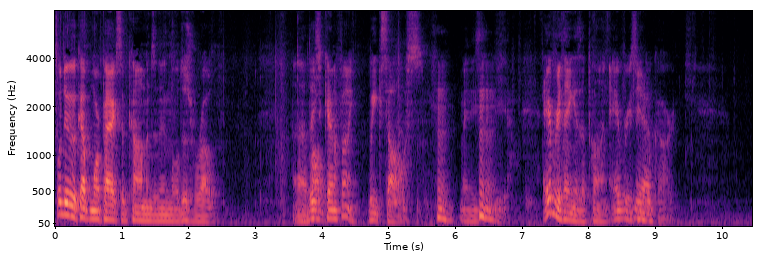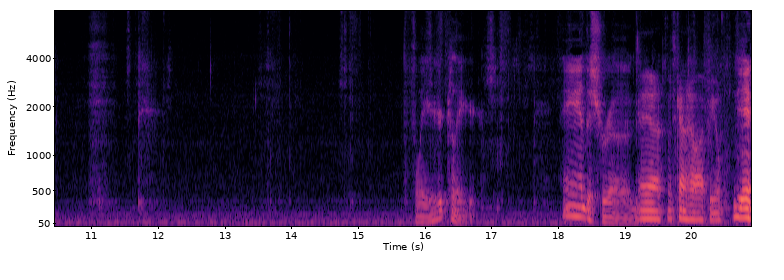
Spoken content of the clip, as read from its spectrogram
We'll do a couple more packs of commons and then we'll just roll. Uh, these Oh. are kind of funny. Weak sauce. Hmm. Man, these, yeah. Everything is a pun. Every single Yeah. card. Flare clear. And the shrug. Yeah, that's kind of how I feel. Yeah.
